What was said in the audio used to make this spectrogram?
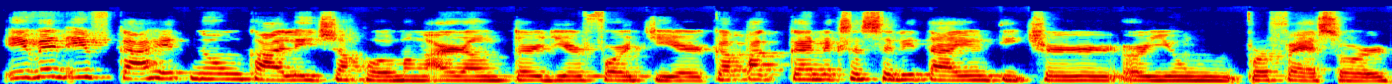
Even if kahit nung college ako, mga around third year, fourth year, kapag ka nagsasalita yung teacher or yung professor,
